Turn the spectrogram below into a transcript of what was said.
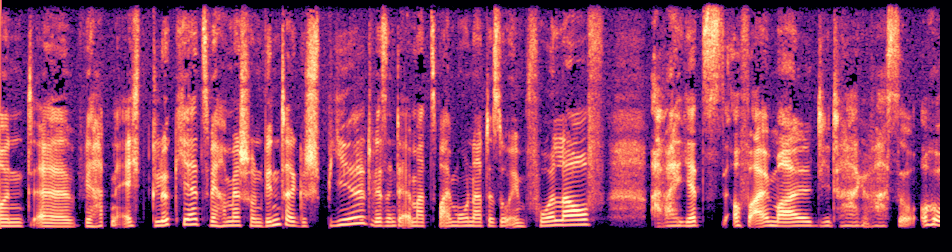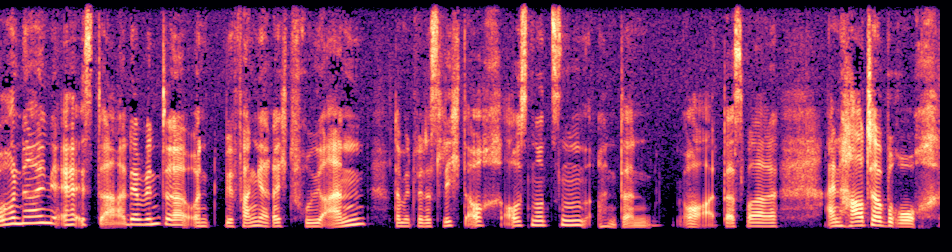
und äh, wir hatten echt Glück jetzt. Wir haben ja schon Winter gespielt. Wir sind ja immer zwei Monate so im Vorlauf. Aber jetzt auf einmal die Tage war es so, oh nein, er ist da, der Winter. Und wir fangen ja recht früh an, damit wir das Licht auch ausnutzen. Und dann, oh, das war ein harter Bruch.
